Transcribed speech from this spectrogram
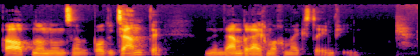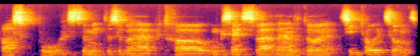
Partnern und unseren Produzenten. Und in diesem Bereich machen wir extrem viel. Was braucht es, damit das überhaupt kann umgesetzt werden kann? Haben Sie da einen Zeithorizont?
